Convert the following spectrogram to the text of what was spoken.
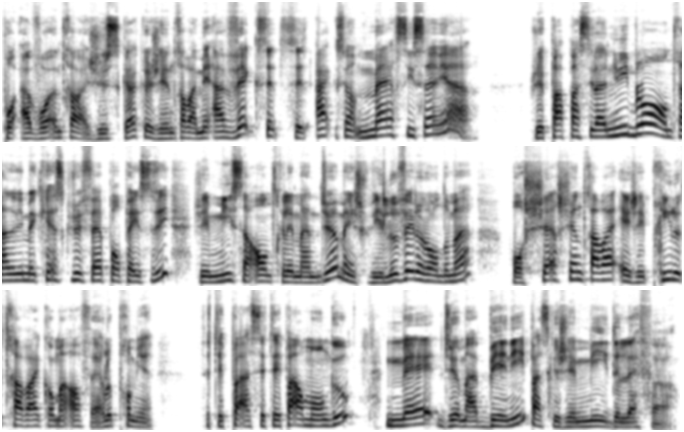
pour avoir un travail jusqu'à que j'ai un travail. Mais avec cette, cette action, merci Seigneur. Je vais pas passer la nuit blanche en train de dire, mais qu'est-ce que je vais faire pour payer ceci? J'ai mis ça entre les mains de Dieu, mais je suis levé le lendemain pour chercher un travail et j'ai pris le travail qu'on m'a offert, le premier. C'était pas, c'était pas mon goût, mais Dieu m'a béni parce que j'ai mis de l'effort.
